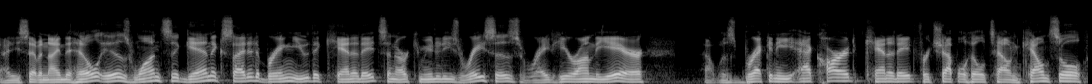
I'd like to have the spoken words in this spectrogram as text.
97.9 The Hill is once again excited to bring you the candidates in our community's races right here on the air. That was Breckany Eckhardt, candidate for Chapel Hill Town Council.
